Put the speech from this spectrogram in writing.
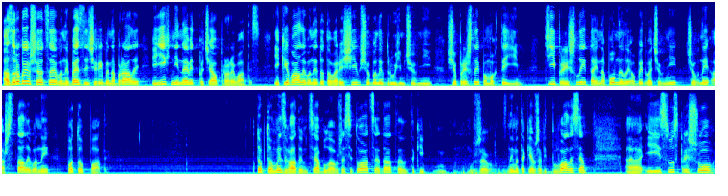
А зробивши оце, вони безліч риби набрали, і їхній невід почав прориватись. І кивали вони до товаришів, що були в другім човні, що прийшли помогти їм. Ті прийшли та й наповнили обидва човні, човни, аж стали вони потопати. Тобто ми згадуємо, ця була вже ситуація, да, та, такий, вже, з ними таке вже відбувалося. Е, І Ісус прийшов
